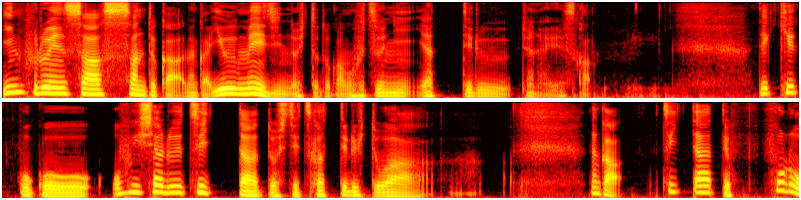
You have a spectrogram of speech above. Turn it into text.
インフルエンサーさんとか、なんか有名人の人とかも普通にやってるじゃないですか。で、結構こう、オフィシャル Twitter として使ってる人は、なんか Twitter ってフォロー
